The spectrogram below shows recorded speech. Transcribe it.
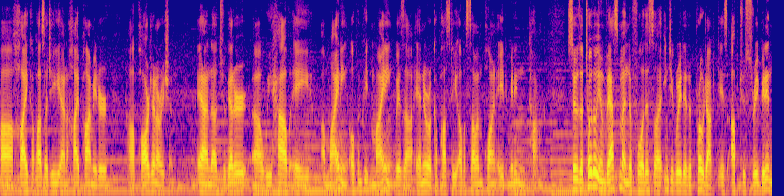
uh, high capacity and high power uh, power generation. And uh, together uh, we have a, a, mining, open pit mining with an annual capacity of 7.8 million ton. So the total investment for this integrated project is up to $3 billion.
